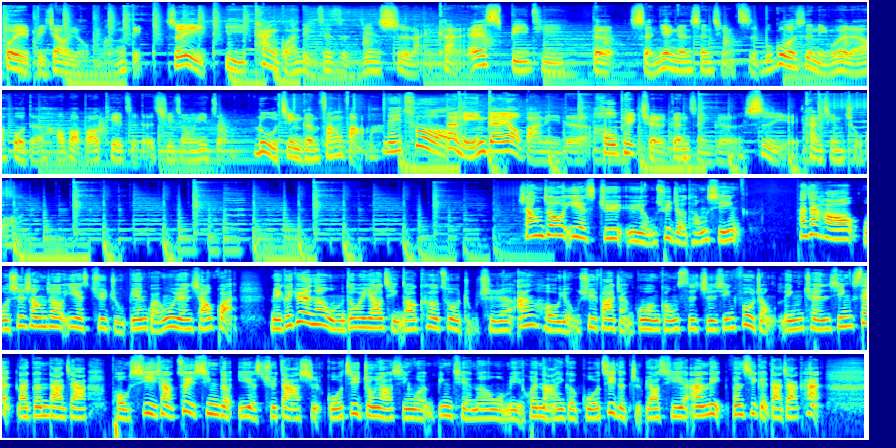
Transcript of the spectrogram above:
会比较有盲点。所以以碳管理这整件事来看，SBT 的审验跟申请，只不过是你为了要获得好宝宝贴纸的其中一种路径跟方法嘛。没错。但你应该要把你的 whole picture 跟整个视野看清楚啊。商周 ESG 与永续者同行。大家好，我是商周 ESG 主编管务员小管。每个月呢，我们都会邀请到客座主持人安侯永续发展顾问公司执行副总林全新 Sen 来跟大家剖析一下最新的 ESG 大事、国际重要新闻，并且呢，我们也会拿一个国际的指标企业案例分析给大家看，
